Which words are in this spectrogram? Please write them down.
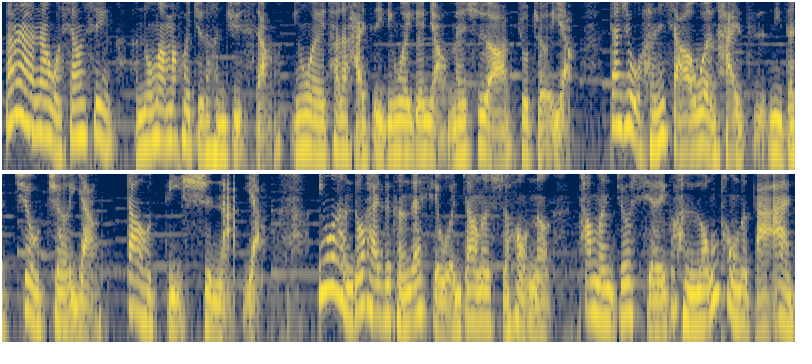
当然呢，我相信很多妈妈会觉得很沮丧，因为她的孩子一定会跟讲，没事啊，就这样。但是我很想要问孩子，你的就这样到底是哪样？因为很多孩子可能在写文章的时候呢，他们就写了一个很笼统的答案，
